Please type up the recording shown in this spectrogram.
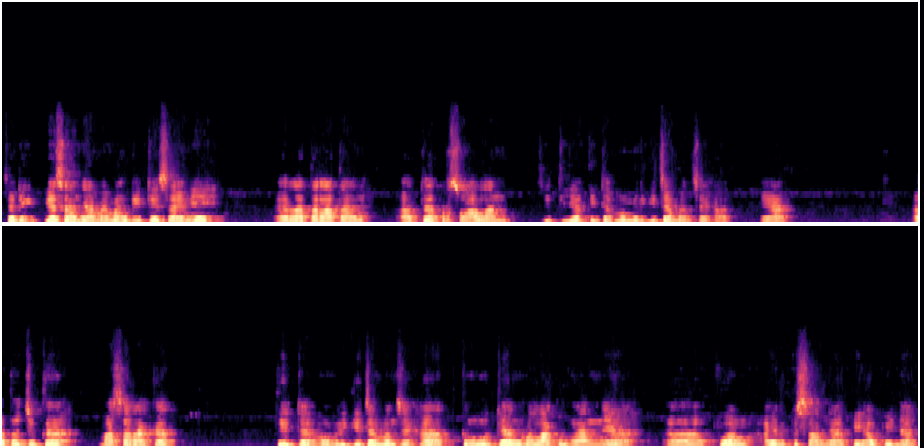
jadi biasanya memang di desa ini eh, rata-rata ada persoalan dia tidak memiliki jamban sehat, ya, atau juga masyarakat tidak memiliki jamban sehat, kemudian melakukannya eh, buang air besarnya, BAB-nya,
